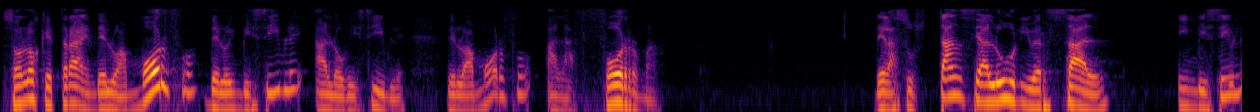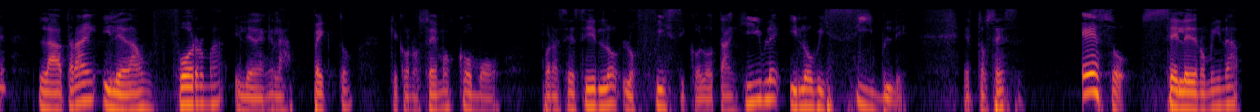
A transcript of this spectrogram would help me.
son los que traen de lo amorfo, de lo invisible a lo visible, de lo amorfo a la forma, de la sustancia luz universal invisible, la traen y le dan forma y le dan el aspecto que conocemos como, por así decirlo, lo físico, lo tangible y lo visible. Entonces, eso se le denomina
